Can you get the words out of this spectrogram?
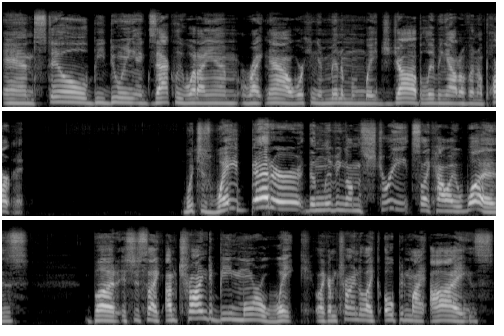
and still be doing exactly what I am right now, working a minimum wage job, living out of an apartment. Which is way better than living on the streets like how I was. But it's just like I'm trying to be more awake. Like I'm trying to like open my eyes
